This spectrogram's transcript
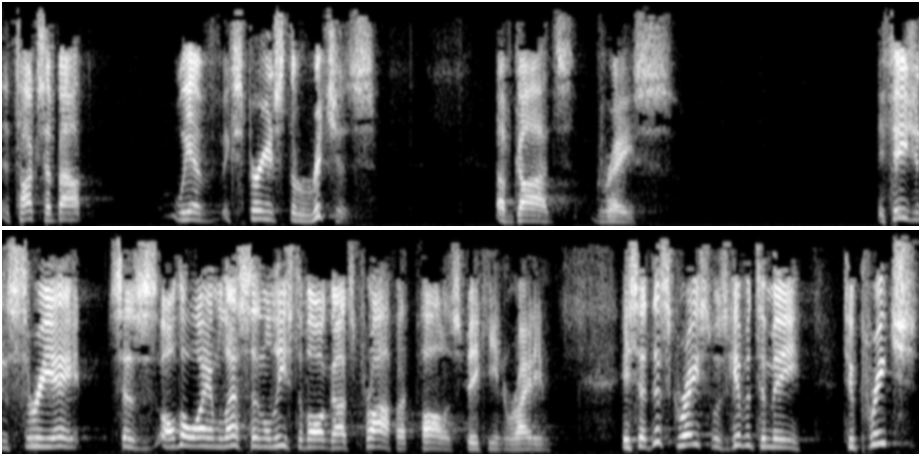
it talks about we have experienced the riches of God's grace. Ephesians 3 8 says, Although I am less than the least of all God's prophet, Paul is speaking and writing, he said, This grace was given to me to preach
